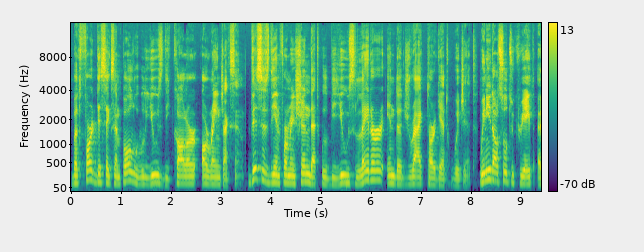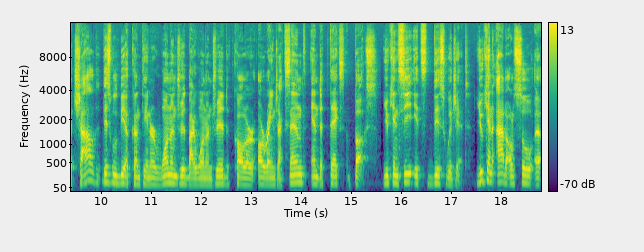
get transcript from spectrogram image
but for this example, we will use the color orange accent. This is the information that will be used later in the drag target widget. We need also to create a child. This will be a container 100 by 100 color orange accent and the text box. You can see it's this widget. You can add also a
